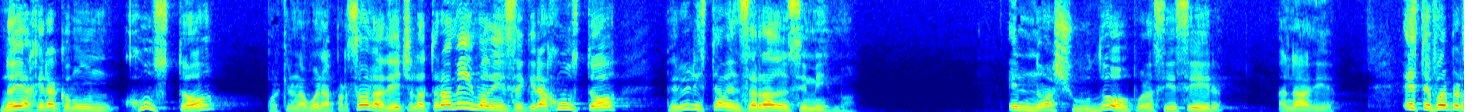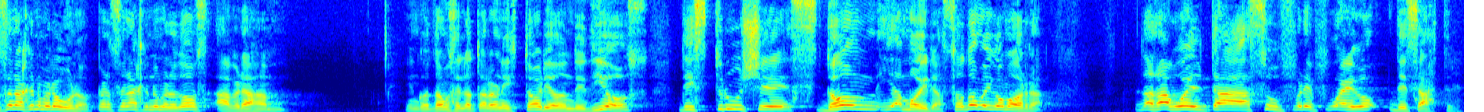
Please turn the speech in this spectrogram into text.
Noyaj era como un justo, porque era una buena persona, de hecho la Torah misma dice que era justo, pero él estaba encerrado en sí mismo. Él no ayudó, por así decir, a nadie. Este fue el personaje número uno. Personaje número dos, Abraham. Encontramos en la Torah una historia donde Dios destruye Sodom y Amoira, Sodoma y Gomorra. La da vuelta, sufre fuego, desastre.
